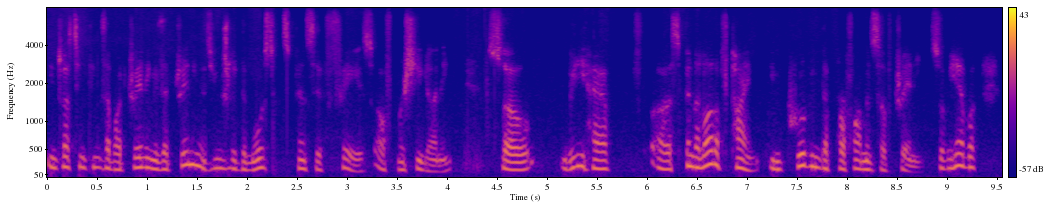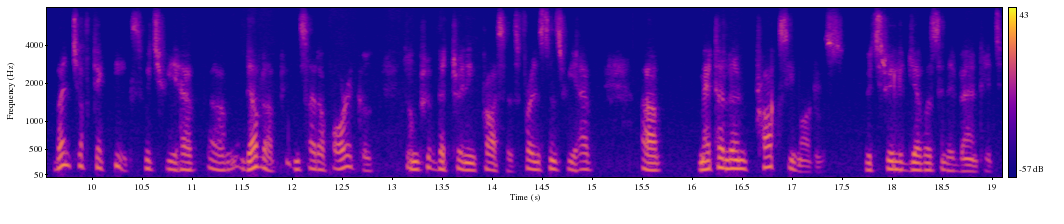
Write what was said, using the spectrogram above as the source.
interesting things about training is that training is usually the most expensive phase of machine learning. So we have uh, spent a lot of time improving the performance of training. So we have a bunch of techniques which we have um, developed inside of Oracle to improve the training process. For instance, we have uh, meta-learn proxy models which really give us an advantage.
